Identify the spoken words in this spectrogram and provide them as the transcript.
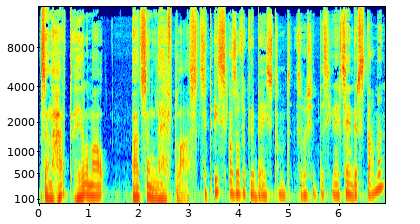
zijn hart helemaal uit zijn lijf blaast. Het is alsof ik erbij stond, zoals je het beschrijft. Zijn er stammen,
